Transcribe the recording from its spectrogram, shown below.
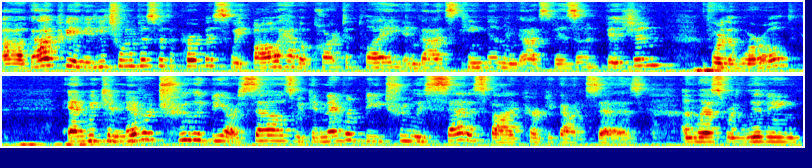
uh, God created each one of us with a purpose. We all have a part to play in God's kingdom and God's vision for the world. And we can never truly be ourselves. We can never be truly satisfied, Kierkegaard says, unless we're living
